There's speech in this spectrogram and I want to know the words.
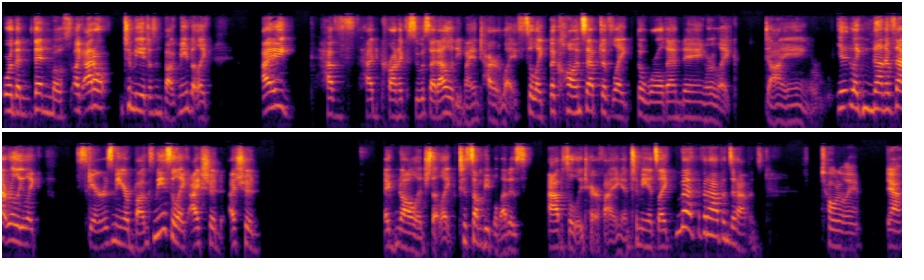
or than than most. Like I don't to me it doesn't bug me, but like I have had chronic suicidality my entire life. So like the concept of like the world ending or like dying or like none of that really like scares me or bugs me. So like I should I should acknowledge that like to some people that is absolutely terrifying and to me it's like meh, if it happens it happens. Totally. Yeah.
